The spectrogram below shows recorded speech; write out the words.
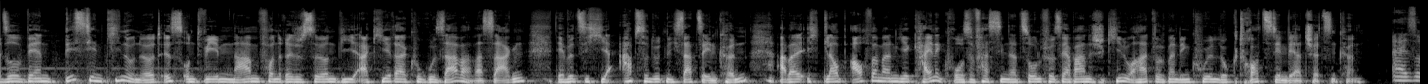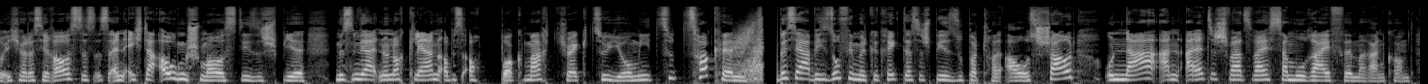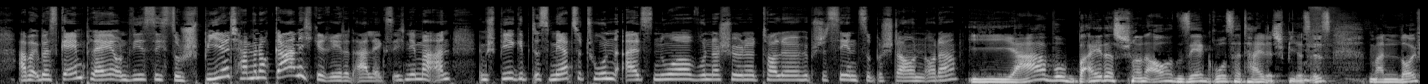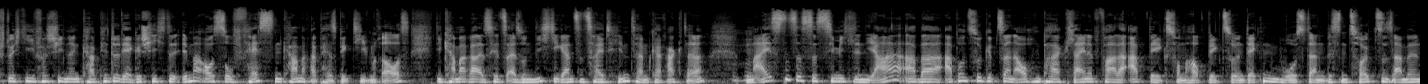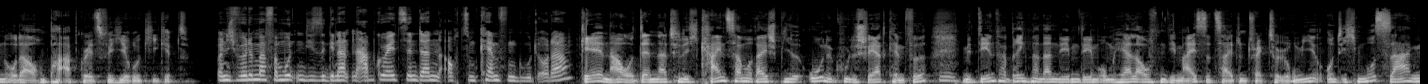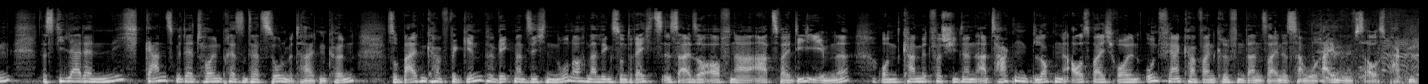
Also wer ein bisschen Kinonerd ist und wem Namen von Regisseuren wie Akira Kurosawa was sagen, der wird sich hier absolut nicht satt sehen können. Aber ich glaube, auch wenn man hier keine große Faszination fürs japanische Kino hat, wird man den coolen Look trotzdem wertschätzen können. Also ich höre das hier raus, das ist ein echter Augenschmaus, dieses Spiel. Müssen wir halt nur noch klären, ob es auch Bock macht, Track to Yomi zu zocken. Bisher habe ich so viel mitgekriegt, dass das Spiel super toll ausschaut und nah an alte Schwarz-Weiß-Samurai-Filme rankommt. Aber übers Gameplay und wie es sich so spielt, haben wir noch gar nicht geredet, Alex. Ich nehme an, im Spiel gibt es mehr zu tun, als nur wunderschöne, tolle, hübsche Szenen zu bestaunen, oder? Ja, wobei das schon auch ein sehr großer Teil des Spiels ist. Man läuft durch die verschiedenen Kapitel der Geschichte immer aus so festen Kameraperspektiven raus. Die Kamera ist jetzt also nicht die ganze Zeit hinterm Charakter. Mhm. Meistens ist es ziemlich linear, aber ab und zu gibt's dann auch ein paar kleine Pfade abwegs vom Hauptweg zu entdecken, wo es dann ein bisschen Zeug zu sammeln oder auch ein paar Upgrades für Hiroki gibt. Und ich würde mal vermuten, diese genannten Upgrades sind dann auch zum Kämpfen gut, oder? Genau, denn natürlich kein Samurai-Spiel ohne coole Schwertkämpfe. Mhm. Mit denen verbringt man dann neben dem Umherlaufen die meiste Zeit in Track Yomi. Und ich muss sagen, dass die leider nicht ganz mit der tollen Präsentation mithalten können. Sobald ein Kampf beginnt, bewegt man sich nur noch nach links und rechts, ist also auf einer A2D-Ebene und kann mit verschiedenen Attacken, Blocken, Ausweichrollen und Fernkampfangriffen dann seine Samurai-Moves auspacken.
